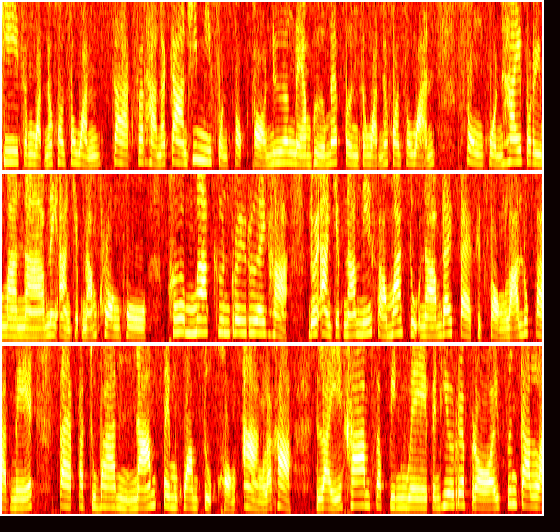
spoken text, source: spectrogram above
ที่จังหวัดนครสวรรค์จากสถานการณ์ที่มีฝนตกต่อเนื่องในอำเภอแม่เปิลจังหวัดนครสวรรค์ ส่งผลให้ปริมาณน้ำในอ่างเก็บน้ำคลองโพ เพิ่มมากขึ้นเรื่อย ๆ ค่ะ โดยอ่างเก็บน้ำนี้สามารถจุน้ำได้ 82 ล้านลูกบาศก์เมตร แต่ปัจจุบันน้ำเต็มความจุของอ่างแล้วค่ะ ไหลข้ามสปินเวย์เป็นที่เรียบร้อย ซึ่งการไหล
